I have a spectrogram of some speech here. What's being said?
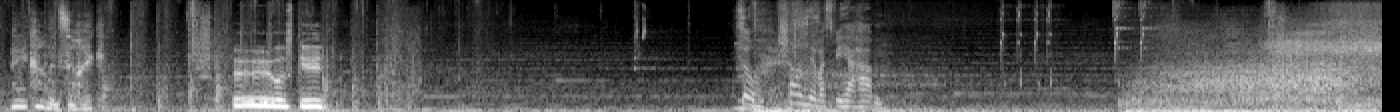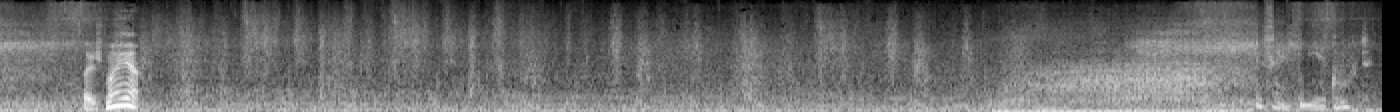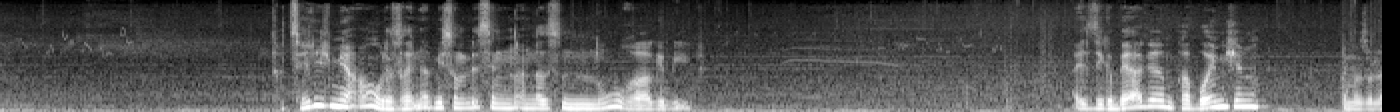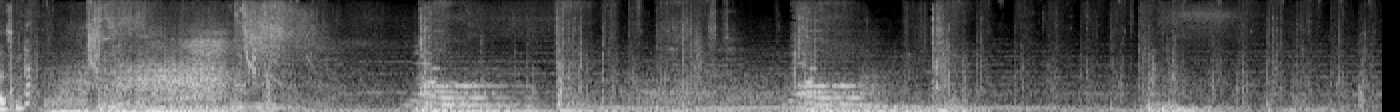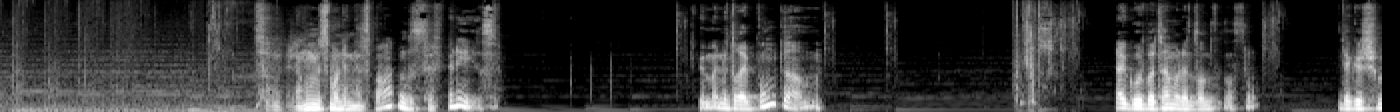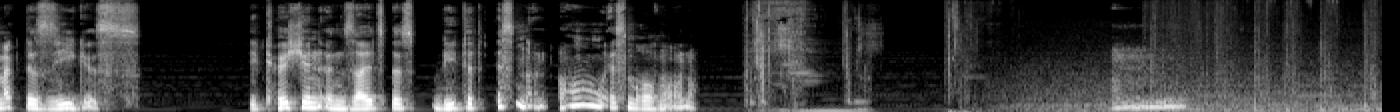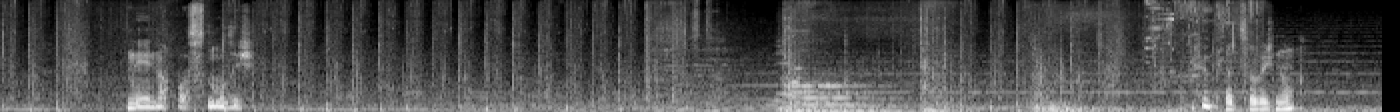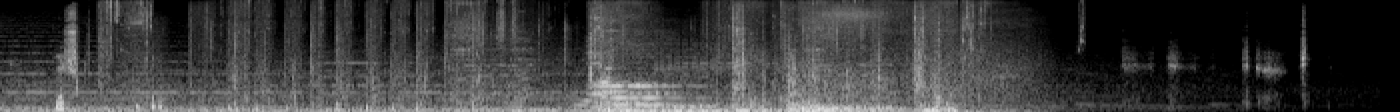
Willkommen zurück. Hey, was geht? So, schauen wir, was wir hier haben. Zeig mal her. Gefällt mir gut. Tatsächlich mir auch. Das erinnert mich so ein bisschen an das Nora-Gebiet. Eisige Berge, ein paar Bäumchen. Kann man so lassen. So, wie lange müssen wir denn jetzt warten, bis der fertig ist? Ich will meine drei Punkte haben. Na gut, was haben wir denn sonst noch so? Der Geschmack des Sieges. Die Köchin in Salzbiss bietet Essen an. Oh, Essen brauchen wir auch noch. Hm. Nee, nach Osten muss ich. Viel Platz habe ich noch? Nicht.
